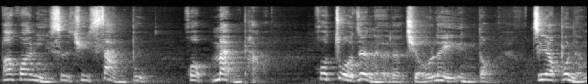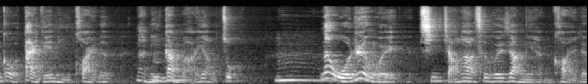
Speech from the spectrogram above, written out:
包括你是去散步或慢跑。或做任何的球类运动，只要不能够带给你快乐，那你干嘛要做？嗯，那我认为骑脚踏车会让你很快乐。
